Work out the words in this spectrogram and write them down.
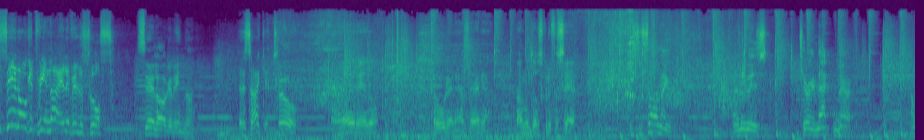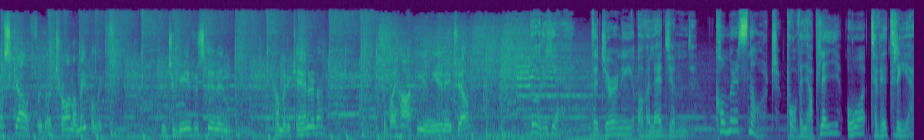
du se laget vinna eller vill du slåss? Se laget vinna. Är det säkert? Jo. Ja, jag är redo. Jag Tror det när jag säger det. Ja, men då ska du få se. Mr. Salming, my name is Jerry McNamara. I'm a scout for the Toronto Maple Leafs. Would you be interested in coming to Canada to play hockey in the NHL? Börje, The Journey of a Legend, kommer snart på Viaplay och TV3.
